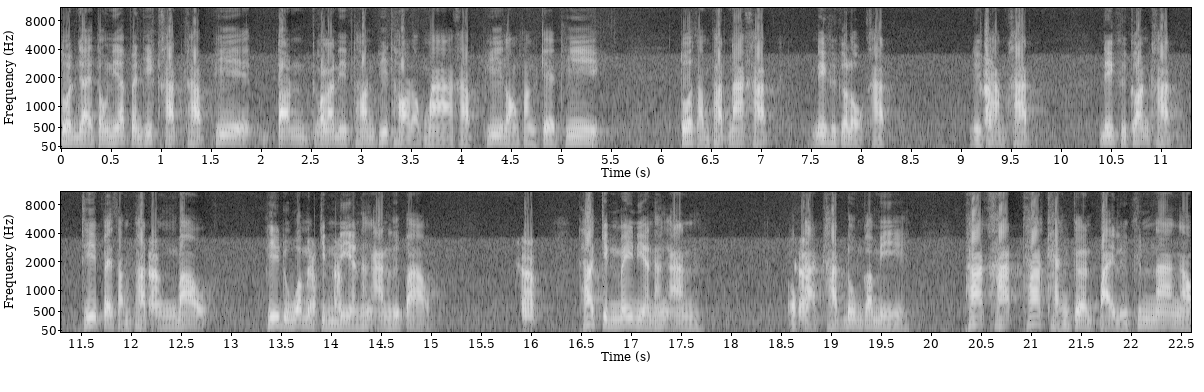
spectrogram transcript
ส่วนใหญ่ตรงเนี้ยเป็นที่คัดครับพี่ตอนกรณีทอนพี่ถอดออกมาครับ พี่ลองสังเกตที่ตัวสัมผัสหน้าคัด นี่คือกระโหลกคัด หรือครับชามคัด นี่คือก้อนคัดที่ไปสัมผัสครับตรงเบ้า พี่ดูว่ามันครับกินครับเนียนทั้งอันหรือเปล่า ครับ ถ้ากินไม่เนียนทั้งอัน โอกาสคัดดุ้งก็มี ผ้าคัดถ้าแข็งเกินไปหรือขึ้นหน้าเงา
